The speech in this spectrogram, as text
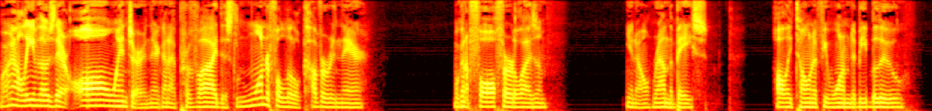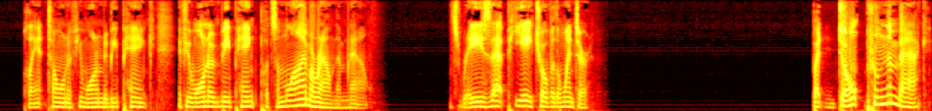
We're going to leave those there all winter, and they're going to provide this wonderful little cover in there. We're going to fall fertilize them, you know, around the base. Holly-tone if you want them to be blue. Plant-tone if you want them to be pink. If you want them to be pink, put some lime around them now. Let's raise that pH over the winter. But don't prune them back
